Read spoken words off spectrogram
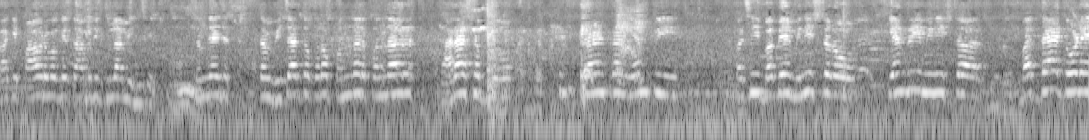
બાકી પાવર વગર તો આ બધી ગુલામી છે. સમજાય છે? તમે વિચાર તો કરો, પંદર પંદર ધારાસભ્યો, ત્રણ ત્રણ એમપી પછી બબે મિનિસ્ટરો, કેન્દ્રીય મિનિસ્ટર બધા જોડે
